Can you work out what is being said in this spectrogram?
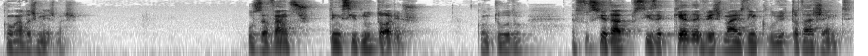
com elas mesmas. Os avanços têm sido notórios. Contudo, a sociedade precisa cada vez mais de incluir toda a gente,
